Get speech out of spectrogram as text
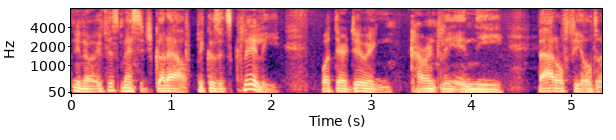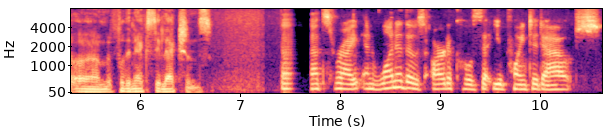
you know, if this message got out because it's clearly what they're doing currently in the battlefield um, for the next elections. That's right. And one of those articles that you pointed out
